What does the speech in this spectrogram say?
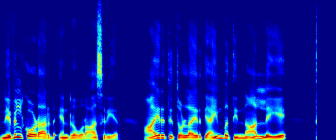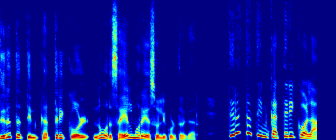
நெவில் கோடார்ட் என்ற ஒரு ஆசிரியர் ஆயிரத்தி தொள்ளாயிரத்தி ஐம்பத்தி நாலுலேயே திருத்தத்தின் கத்திரிக்கோள்னு ஒரு செயல்முறையை சொல்லி கொடுத்திருக்கார். திருத்தத்தின் கத்திரிக்கோளா?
